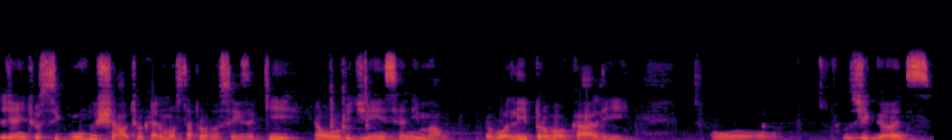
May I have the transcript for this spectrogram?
Gente, o segundo shout que eu quero mostrar para vocês aqui é o obediência animal. Eu vou ali provocar ali o, os gigantes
